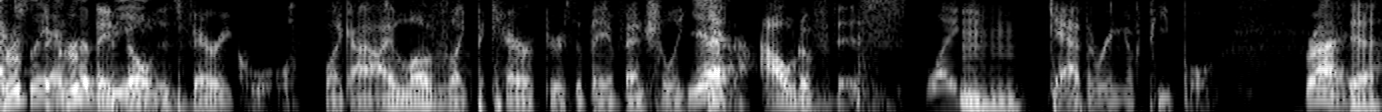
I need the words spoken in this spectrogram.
group, actually the ends group up they being built is very cool. Like I, I love like the characters that they eventually get out of this like mhm. gathering of people. Right. Yeah.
